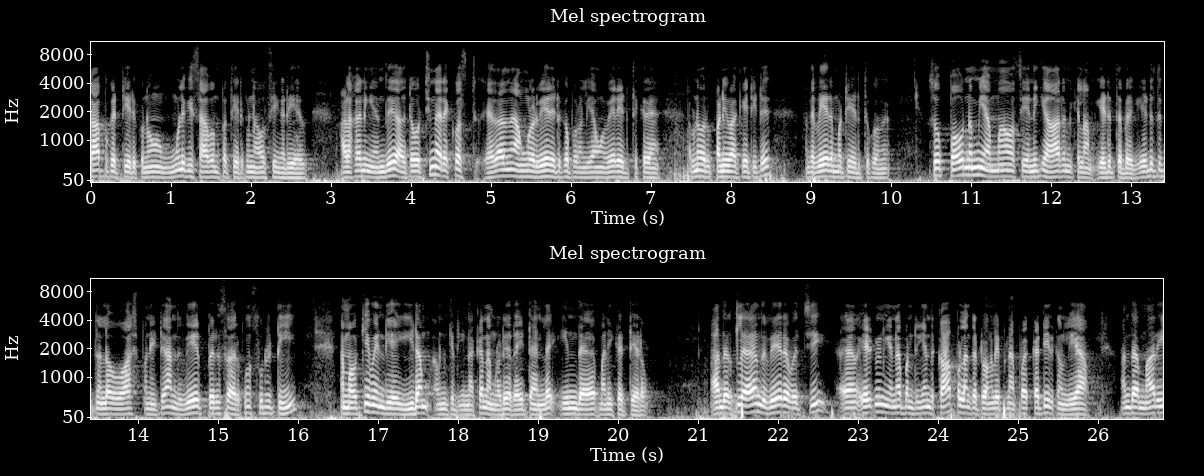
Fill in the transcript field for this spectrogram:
காப்பு கட்டி எடுக்கணும் மூலிகை சாபம் பற்றி எடுக்கணும்னு அவசியம் கிடையாது. அழகாக நீங்கள் வந்து அதுகிட்ட ஒரு சின்ன ரெக்வஸ்ட் ஏதாவது அவங்களோட வேர் எடுக்க போகிறோம் இல்லையா அவங்க வேறு எடுத்துக்கிறேன் அப்படின்னு ஒரு பணிவாக கேட்டுட்டு அந்த வேரை மட்டும் எடுத்துக்கோங்க. ஸோ பௌர்ணமி அமாவாசை அன்னைக்கு ஆரம்பிக்கலாம். எடுத்த பிறகு எடுத்துட்டு நல்லா வாஷ் பண்ணிவிட்டு அந்த வேர் பெருசாக இருக்கும் சுருட்டி நம்ம வைக்க வேண்டிய இடம் அப்படின்னு கேட்டிங்கனாக்கா நம்மளுடைய ரைட் ஹேண்டில் இந்த மணிக்கட்டு இடம். அந்த இடத்துல அந்த வேரை வச்சு ஏற்கனவே நீங்கள் என்ன பண்ணுறீங்க அந்த காப்பெல்லாம் கட்டுவாங்களே இப்போ நான் இப்போ கட்டியிருக்கேன் இல்லையா? அந்த மாதிரி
